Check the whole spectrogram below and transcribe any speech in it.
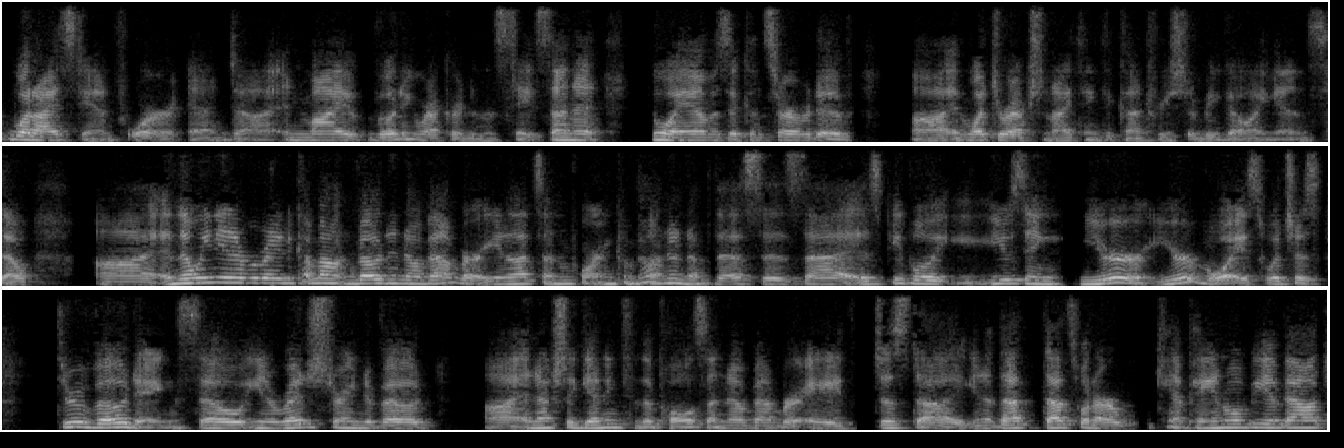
what I stand for, and uh, in my voting record in the state senate, who I am as a conservative, uh, and what direction I think the country should be going in. So, uh, and then we need everybody to come out and vote in November. You know, that's an important component of this is uh, is people using your your voice, which is through voting. So, you know, registering to vote. Uh, and actually getting to the polls on November 8th. Just uh, you know that that's what our campaign will be about.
